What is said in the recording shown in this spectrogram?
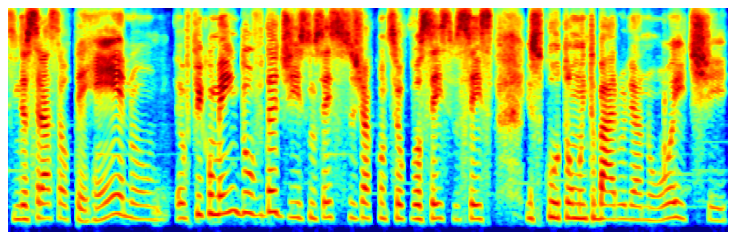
Entendeu? Será se é o terreno? Eu fico meio em dúvida disso. Não sei se isso já aconteceu com vocês, se vocês escutam muito barulho à noite.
